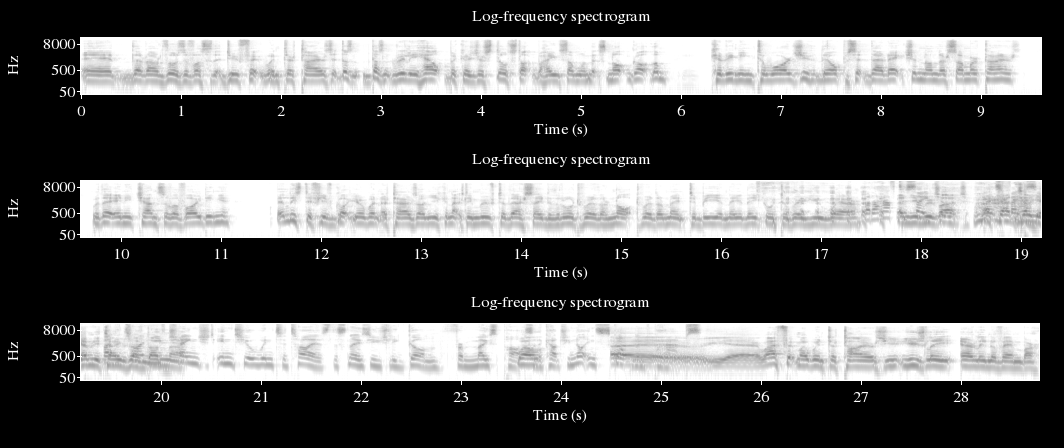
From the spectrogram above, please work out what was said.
Uh, there are those of us that do fit winter tires. It doesn't doesn't really help because you're still stuck behind someone that's not got them, careening towards you the opposite direction on their summer tires without any chance of avoiding you. At least if you've got your winter tires on, you can actually move to their side of the road where they're not, where they're meant to be, and they, they go to where you were. But I have to And say, move- George, I, I can't tell you how many by times the time I've done you've that. changed into your winter tyres, the snow's usually gone from most parts Well, of the country. Not in Scotland, perhaps. Uh, yeah, well, I fit my winter tires usually early November,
